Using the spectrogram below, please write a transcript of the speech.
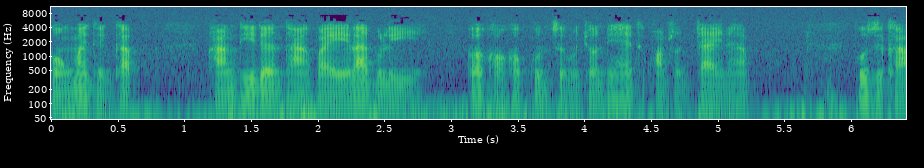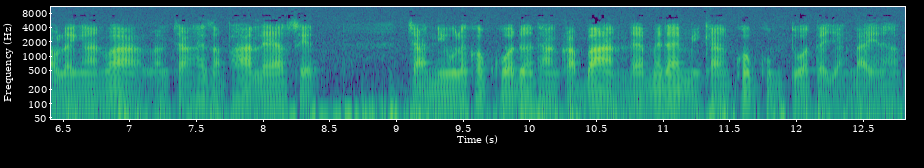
คงไม่ถึงกับครั้งที่เดินทางไปราชบุรี ก็ขอขอบคุณสื่อมวลชนที่ให้ความสนใจนะครับ ผู้สื่อข่าวรายงานว่าหลังจากให้สัมภาษณ์แล้วเสร็จจานิวและครอบครัวเดินทางกลับบ้าน และไม่ได้มีการควบคุมตัวแต่อย่างใดนะครับ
